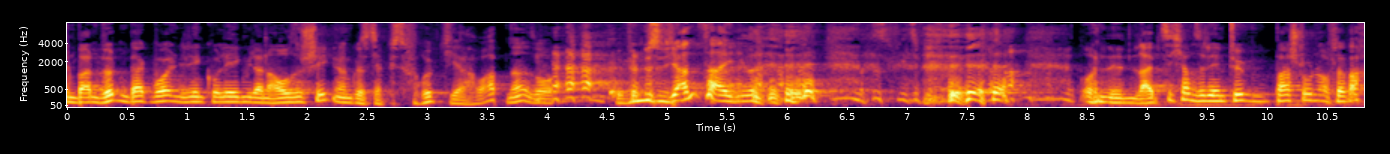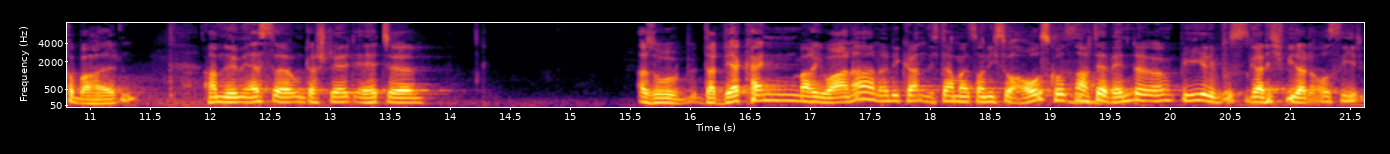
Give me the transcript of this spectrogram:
In Baden-Württemberg wollten die den Kollegen wieder nach Hause schicken und haben gesagt, ja, bist du verrückt hier, hau ab, ne? So, wir müssen dich anzeigen. und in Leipzig haben sie den Typen ein paar Stunden auf der Wache behalten, haben dem erst äh, unterstellt, er hätte, also das wäre kein Marihuana, ne? die kannten sich damals noch nicht so aus, kurz nach der Wende irgendwie, die wussten gar nicht, wie das aussieht.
